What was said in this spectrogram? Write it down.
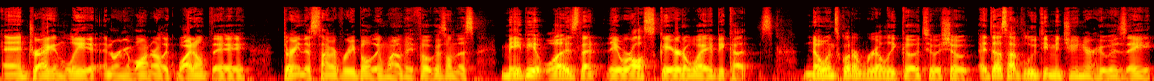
and Dragon Lee and Ring of Honor. Like, why don't they during this time of rebuilding? Why don't they focus on this? Maybe it was that they were all scared away because no one's going to really go to a show. It does have Blue Demon Jr., who is a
